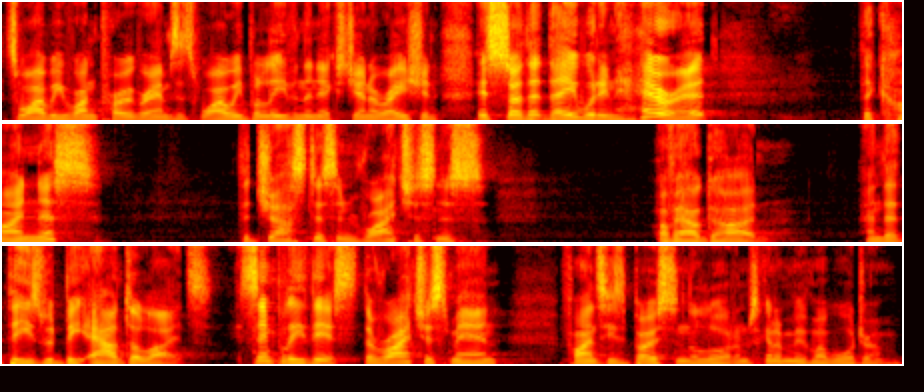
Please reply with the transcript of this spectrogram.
It's why we run programs. It's why we believe in the next generation. It's so that they would inherit the kindness, the justice, and righteousness of our God, and that these would be our delights. Simply this the righteous man finds his boast in the Lord. I'm just going to move my war drum.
